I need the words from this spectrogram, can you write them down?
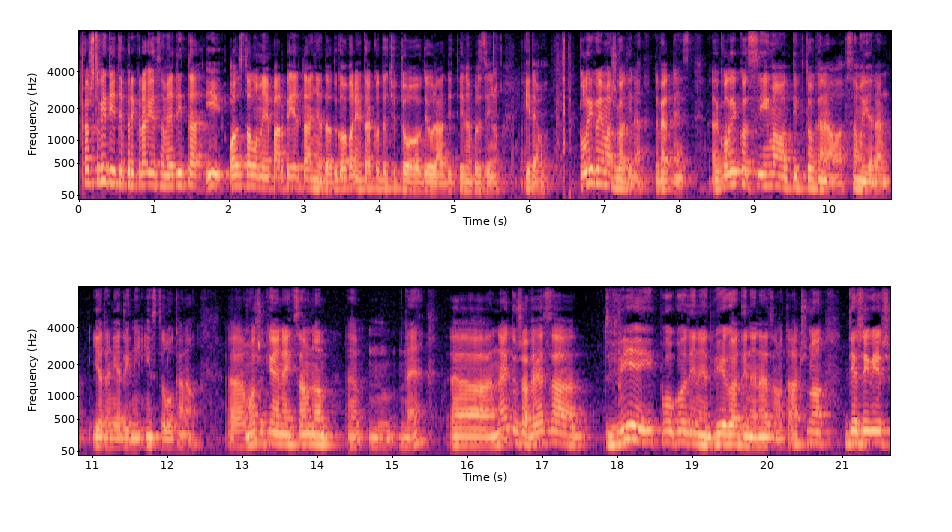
Kao što vidite, pri kraju sam edita i ostalo mi je par pitanja da odgovorim, tako da ću to ovdje uraditi na brzinu. Idemo. Koliko imaš godina? 19. E, Koliko si imao TikTok kanala? Samo jedan, jedan jedini Instalu kanal. E, može Q&A sa mnom? E, ne. E, najduža veza, dvije i pol godine, dvije godine, ne znam tačno. Gdje živiš?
